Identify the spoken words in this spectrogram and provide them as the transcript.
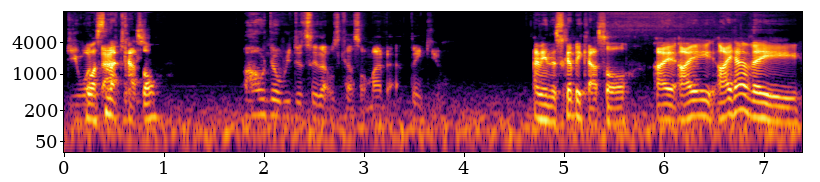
do you want Wasn't that to be- Kessel? Oh no, we did say that was Kessel. My bad. Thank you. I mean, this could be Kessel. I, I I have a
